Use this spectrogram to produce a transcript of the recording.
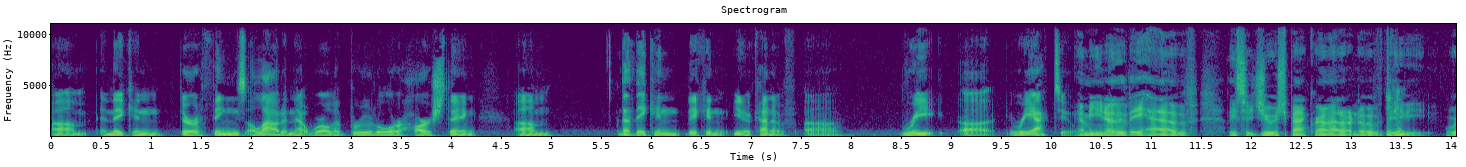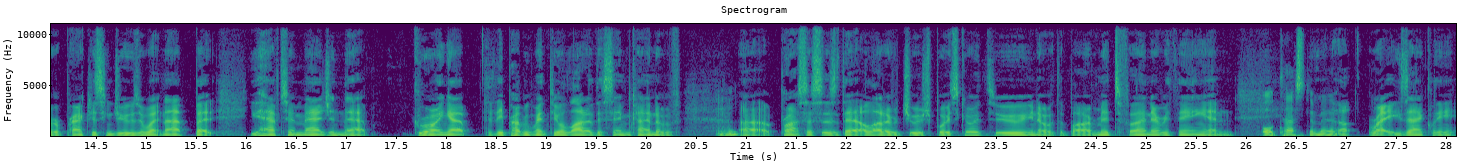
um, and they can. There are things allowed in that world, a brutal or harsh thing. Um, that they can they can you know kind of uh, re uh, react to. I mean, you know that they have at least a Jewish background. I don't know if they mm-hmm. were practicing Jews or whatnot, but you have to imagine that growing up, that they probably went through a lot of the same kind of mm-hmm. uh, processes that a lot of Jewish boys go through. You know, the bar mitzvah and everything, and Old Testament, uh, right? Exactly,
